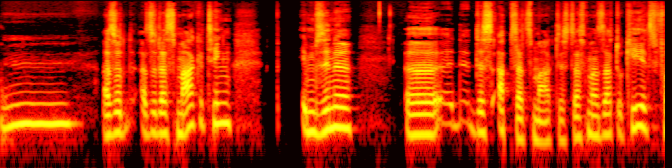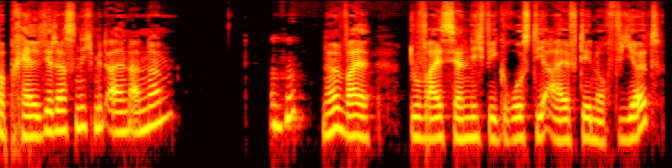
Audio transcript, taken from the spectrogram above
Mm. Also, also das Marketing im Sinne äh, des Absatzmarktes, dass man sagt, okay, jetzt verprell dir das nicht mit allen anderen. Mhm. Ne, weil du weißt ja nicht, wie groß die AfD noch wird,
